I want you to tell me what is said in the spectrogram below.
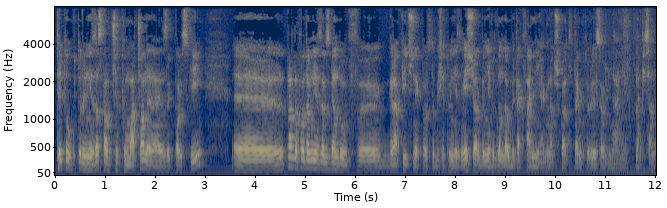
tytuł, który nie został przetłumaczony na język polski. Yy, Prawdopodobnie ze względów yy, graficznych po prostu by się tu nie zmieścił, albo nie wyglądałby tak fajnie jak na przykład ten, który jest oryginalnie napisany.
